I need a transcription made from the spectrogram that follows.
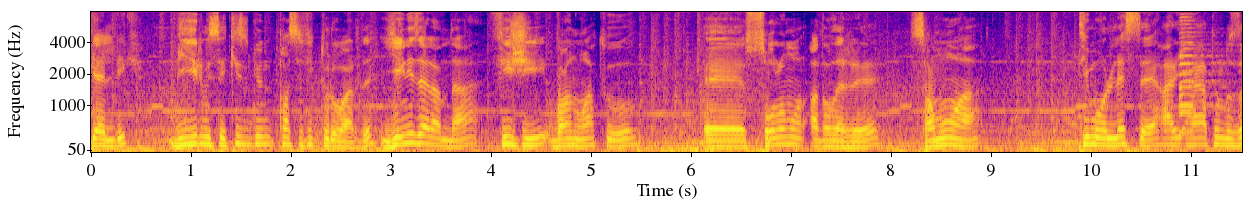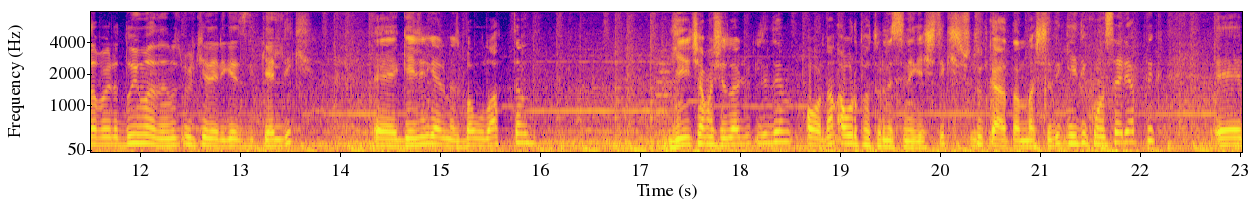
Geldik. Bir 28 gün Pasifik turu vardı. Yeni Zelanda, Fiji, Vanuatu, e, Solomon Adaları, Samoa, Timor Leste hay- hayatımızda böyle duymadığımız ülkeleri gezdik geldik. E, gelir gelmez bavulu attım. Yeni çamaşırlar yükledim. Oradan Avrupa turnesine geçtik. Stuttgart'tan başladık. 7 konser yaptık. E,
